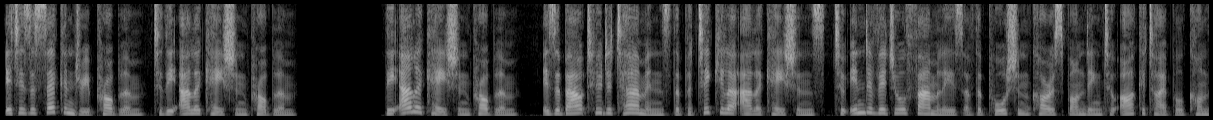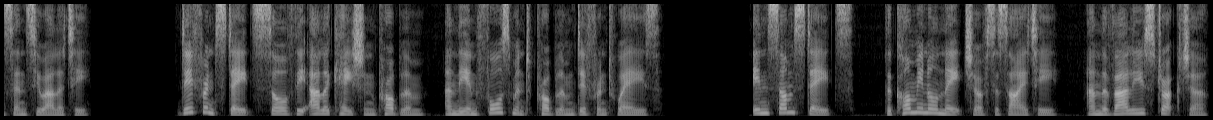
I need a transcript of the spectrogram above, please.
It is a secondary problem to the allocation problem. The allocation problem is about who determines the particular allocations to individual families of the portion corresponding to archetypal consensuality. Different states solve the allocation problem and the enforcement problem different ways. In some states, the communal nature of society and the value structure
